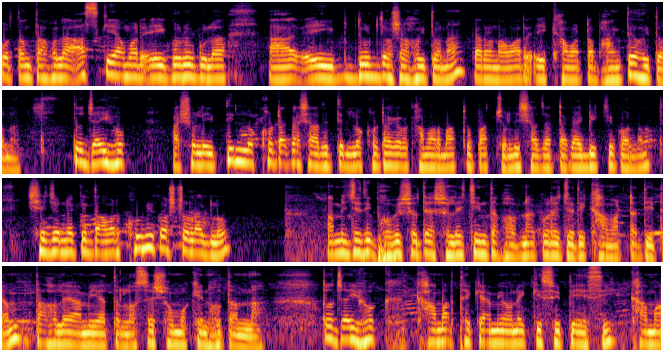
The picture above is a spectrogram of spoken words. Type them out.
করতাম, তাহলে আজকে আমার এই গরুগুলা আর এই দুর্দশা হইতো না, কারণ আমার এই খামারটা ভাঙতে হইতো না। তো যাই হোক আসলে তিন লক্ষ টাকা, সাড়ে তিন লক্ষ টাকার খামার মাত্র পাঁচচল্লিশ হাজার টাকায় বিক্রি করলাম। সেজন্য কিন্তু আমার খুবই কষ্ট লাগল। আমি যদি ভবিষ্যতে আসলে চিন্তা ভাবনা করে যদি খামারটা দিতাম, তাহলে আমি এত লসের সম্মুখীন হতাম না। তো যাই হোক, খামার থেকে আমি অনেক কিছুই পেয়েছি। খামা,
